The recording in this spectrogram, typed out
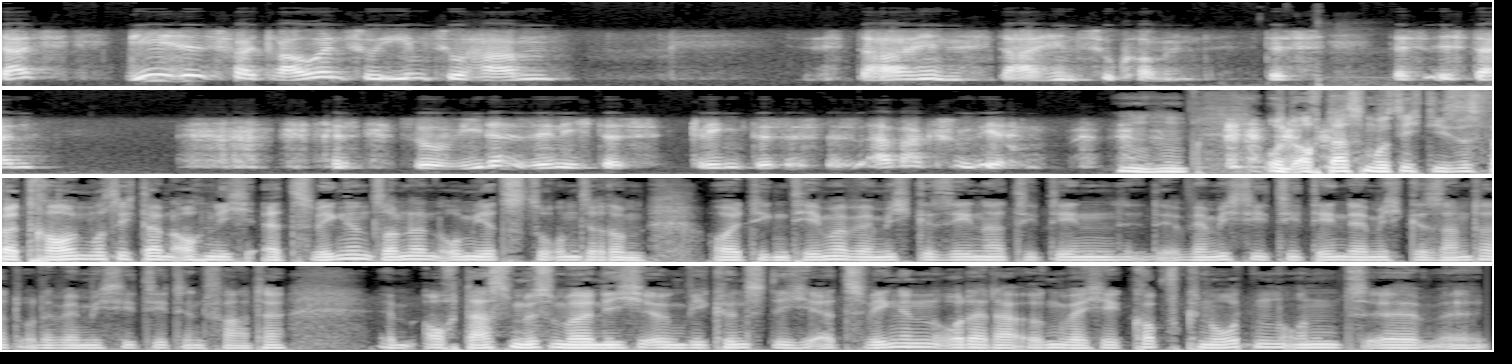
das, dieses Vertrauen zu ihm zu haben, dahin, dahin zu kommen. Das, das ist dann so widersinnig das klingt, das ist das Erwachsenwerden. Mhm. Und auch das muss ich, dieses Vertrauen muss ich dann auch nicht erzwingen, sondern um jetzt zu unserem heutigen Thema, wer mich gesehen hat, sieht den, wer mich sieht, sieht den, der mich gesandt hat, oder wer mich sieht, sieht den Vater. Ähm, auch das müssen wir nicht irgendwie künstlich erzwingen oder da irgendwelche Kopfknoten und äh, äh,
